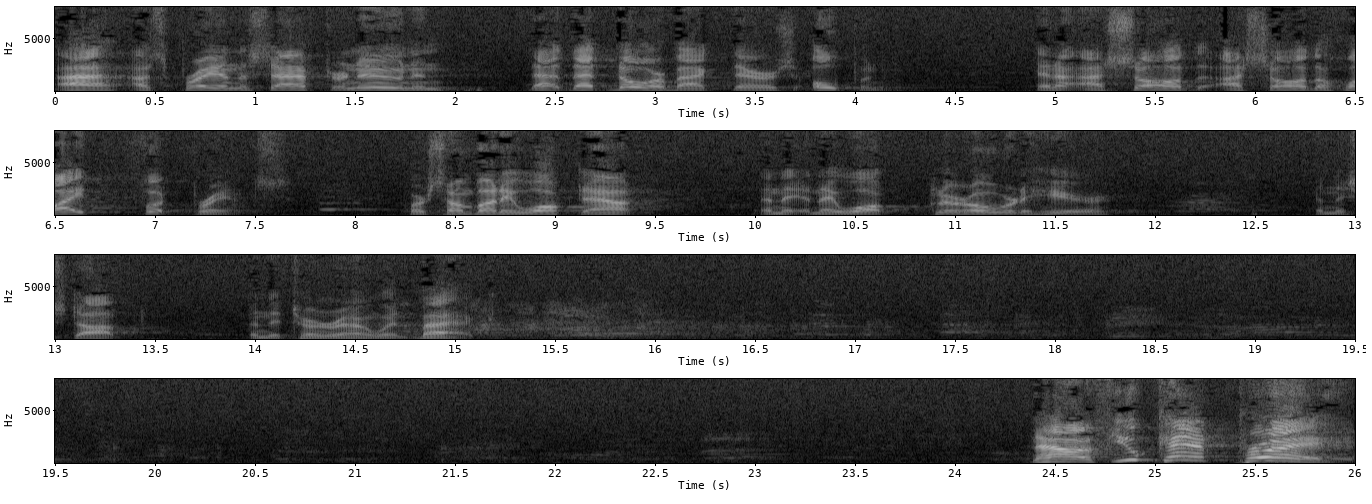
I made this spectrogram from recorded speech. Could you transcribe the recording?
I, I was praying this afternoon, and that, that door back there is open. And I, I saw the, I saw the white footprints where somebody walked out and they, and they walked clear over to here, and they stopped, and they turned around and went back. Now, if you can't pray,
